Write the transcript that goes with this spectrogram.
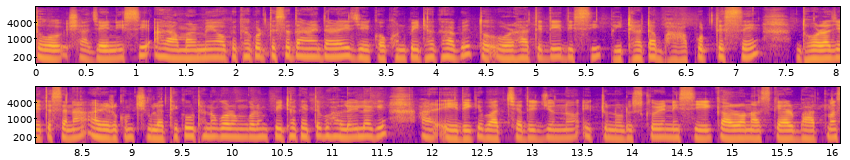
তো সাজাই নিছি। আর আমার মেয়ে অপেক্ষা করতেছে দাঁড়ায় দাঁড়ায় যে কখন পিঠা খাবে। তো ওর হাতে দিয়ে দিছি। পিঠাটা ভাপ পড়তেছে, ধরা যাইতেছে না। আর এরকম চুলা থেকে উঠানো গরম গরম পিঠা খেতে ভালোই লাগে। আর এইদিকে বাচ্চাদের জন্য একটু নুডলস করে নিছি। কারণ আজকে আর ভাত মাছ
